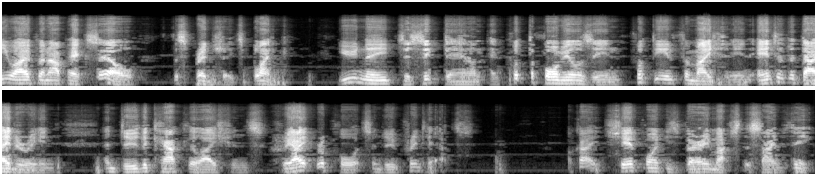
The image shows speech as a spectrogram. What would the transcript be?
you open up Excel, the spreadsheet's blank. You need to sit down and put the formulas in, put the information in, enter the data in, and do the calculations, create reports, and do printouts. Okay, SharePoint is very much the same thing.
